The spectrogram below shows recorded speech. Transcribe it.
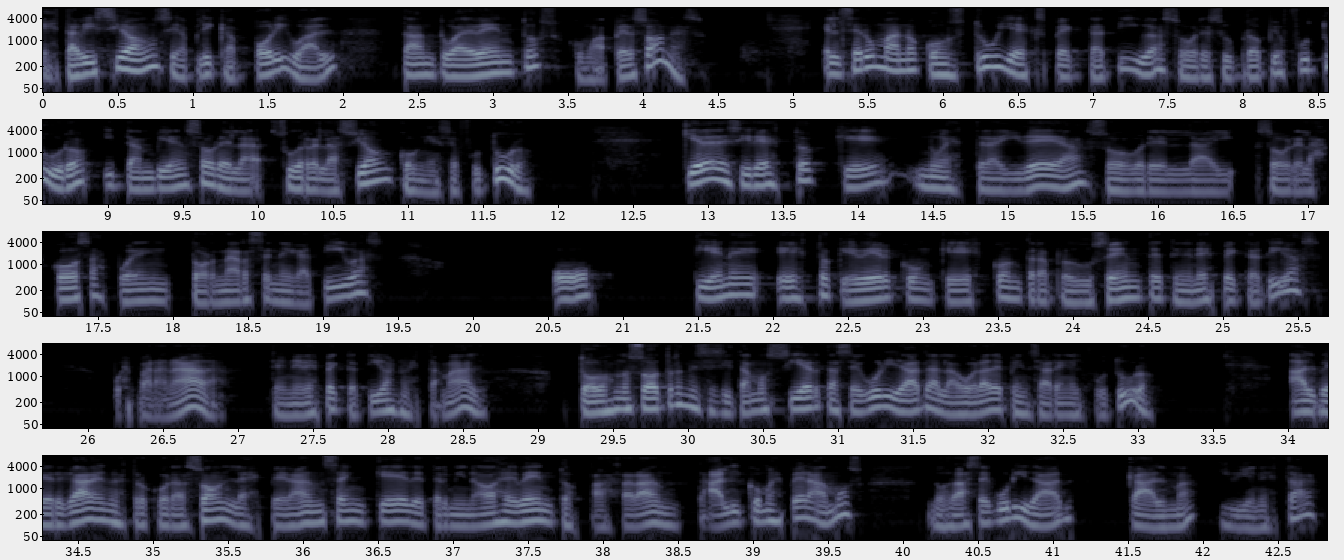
Esta visión se aplica por igual tanto a eventos como a personas. El ser humano construye expectativas sobre su propio futuro y también sobre su relación con ese futuro. Quiere decir esto que nuestra idea sobre, sobre las cosas pueden tornarse negativas o ¿Tiene esto que ver con que es contraproducente tener expectativas? Pues para nada, tener expectativas no está mal. Todos nosotros necesitamos cierta seguridad a la hora de pensar en el futuro. Albergar en nuestro corazón la esperanza en que determinados eventos pasarán tal y como esperamos nos da seguridad, calma y bienestar.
